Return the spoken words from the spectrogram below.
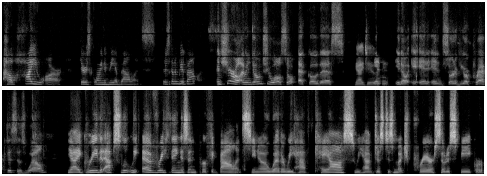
how high you are, there's going to be a balance. There's going to be a balance. And Cheryl, I mean, don't you also echo this Yeah, I do. in you know in in sort of your practice as well? Yeah, I agree that absolutely everything is in perfect balance. You know, whether we have chaos, we have just as much prayer, so to speak, or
